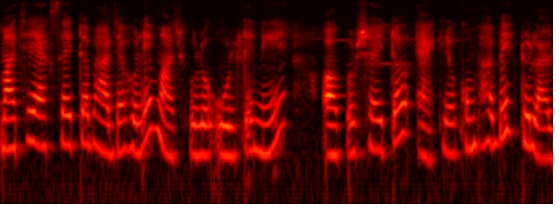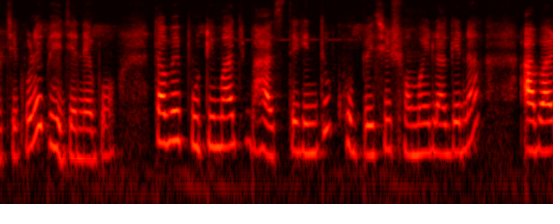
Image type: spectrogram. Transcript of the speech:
মাছের এক সাইডটা ভাজা হলে মাছগুলো উল্টে নিয়ে অপর সাইডটাও একই রকমভাবে একটু লালচে করে ভেজে নেব। তবে পুঁটি মাছ ভাজতে কিন্তু খুব বেশি সময় লাগে না। আবার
